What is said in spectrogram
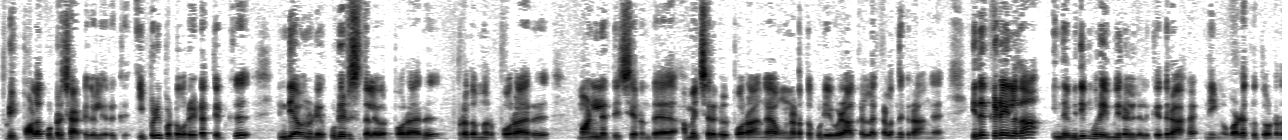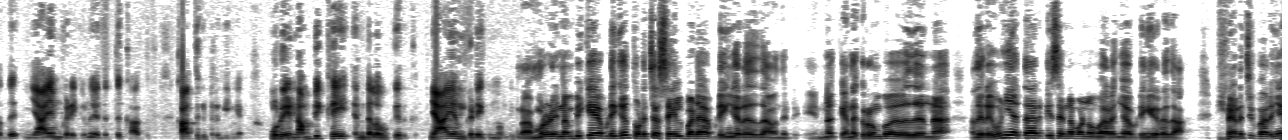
இப்படி பல குற்றச்சாட்டுகள் இருக்குது இப்படிப்பட்ட ஒரு இடத்திற்கு இந்தியாவினுடைய குடியரசுத் தலைவர் போறாரு பிரதமர் போகிறாரு மாநிலத்தைச் சேர்ந்த அமைச்சர்கள் போகிறாங்க அவங்க நடத்தக்கூடிய விழாக்களில் கலந்துக்கிறாங்க. இதற்கிடையில் தான் இந்த விதிமுறை மீறல்களுக்கு எதிராக நீங்கள் வழக்கு தொடர்ந்து நியாயம் கிடைக்கணும் எதிர்த்து காத்து காத்துக்கிட்டு இருக்கீங்க. உங்களுடைய நம்பிக்கை எந்த அளவுக்கு இருக்கு? நியாயம் கிடைக்கும் அப்படின்னு. நம்மளுடைய நம்பிக்கை அப்படிங்கிறது தொடச்ச செயல்பட அப்படிங்கிறது தான் வந்துட்டு. எனக்கு எனக்கு ரொம்ப இதுன்னா அந்த ரெவன்யூ அத்தாரிட்டிஸ் என்ன பண்ண பாருங்க அப்படிங்கிறது தான். பாருங்க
